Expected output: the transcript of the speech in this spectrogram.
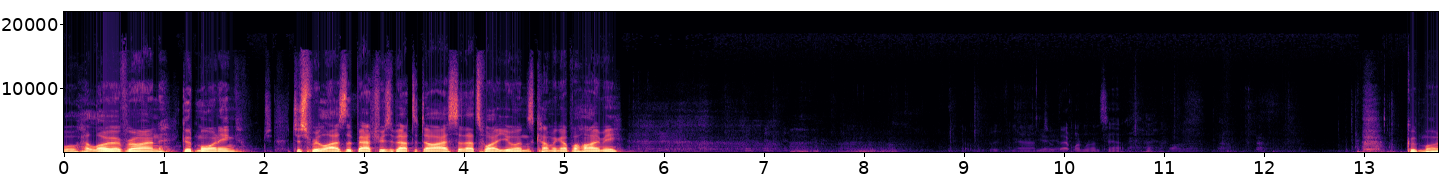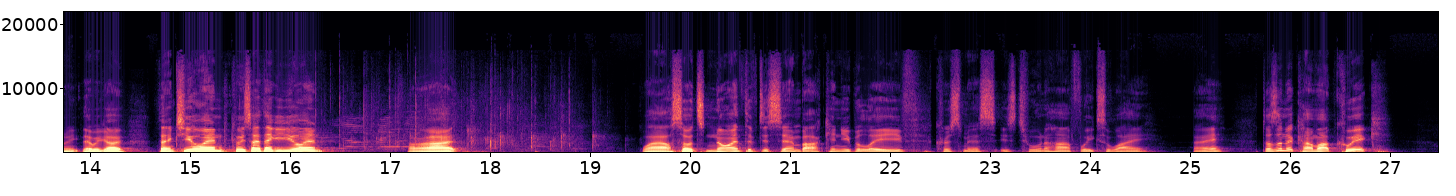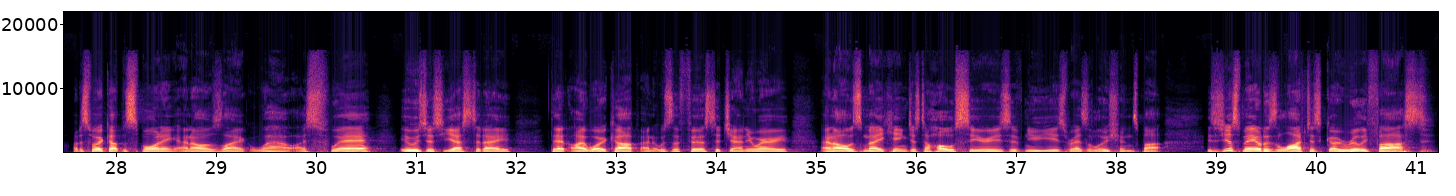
Well, hello everyone. Good morning. Just realized the battery's about to die, so that's why Ewan's coming up behind me. Good morning. There we go. Thanks, Ewan. Can we say thank you, Ewan? All right. Wow, so it's 9th of December. Can you believe Christmas is two and a half weeks away? Hey? Doesn't it come up quick? I just woke up this morning and I was like, wow, I swear it was just yesterday that I woke up and it was the 1st of January and I was making just a whole series of New Year's resolutions. But is it just me or does life just go really fast?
